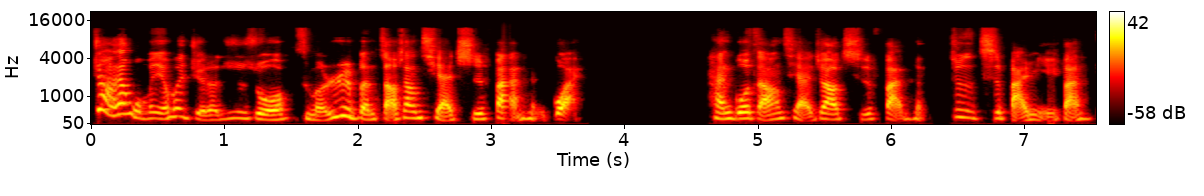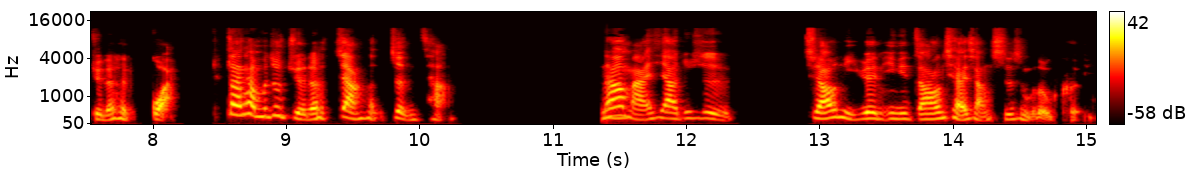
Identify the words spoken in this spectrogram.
就好像我们也会觉得，就是说什么日本早上起来吃饭很怪。韩国早上起来就要吃饭，很就是吃白米饭，觉得很怪，但他们就觉得这样很正常。然后马来西亚就是，只要你愿意，你早上起来想吃什么都可以。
